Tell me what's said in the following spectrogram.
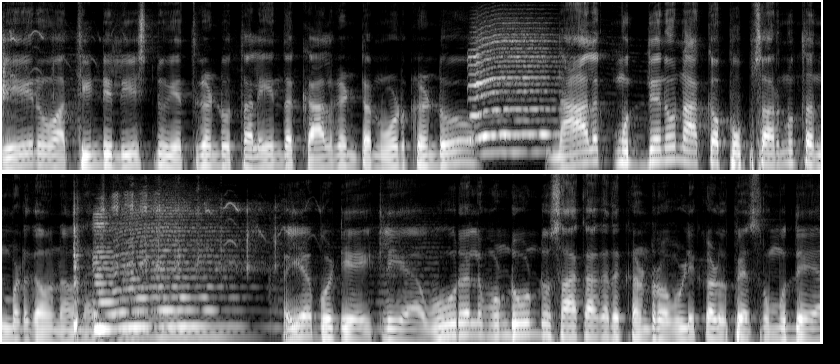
ಏನು ಆ ತಿಂಡಿ ಲೀಸ್ಟ್ನು ಎತ್ಕೊಂಡು ತಲೆಯಿಂದ ಕಾಲ್ ಗಂಟ ನೋಡ್ಕೊಂಡು ನಾಲ್ಕು ಮುದ್ದೆನೂ ನಾಲ್ಕು ಕಪ್ ಉಪ್ಸಾರನು ತಂದು ನಾವು ಅವನ ಅಯ್ಯೋ ಬಡ್ಡಿ ಐಕ್ಲಿಯ ಊರಲ್ಲಿ ಉಂಡು ಉಂಡು ಸಾಕಾಗದ ಕಣ್ರು ಹುಳಿಕಾಳು ಪೆಸರು ಮುದ್ದೆಯ?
